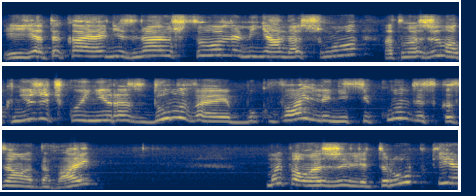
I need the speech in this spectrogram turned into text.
И я такая, не знаю, что на меня нашло, отложила книжечку и не раздумывая, буквально ни секунды сказала, давай. Мы положили трубки,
